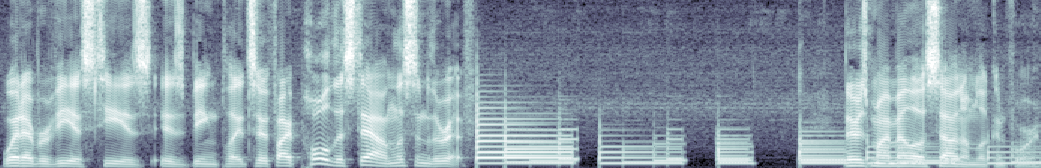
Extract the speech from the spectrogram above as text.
whatever VST is, is being played. So if I pull this down, listen to the riff. There's my mellow sound I'm looking for.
